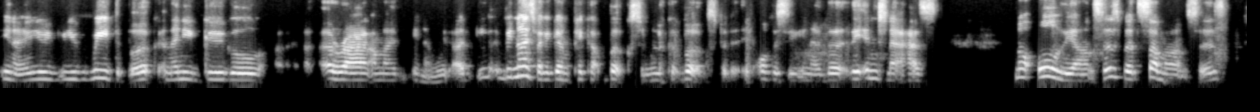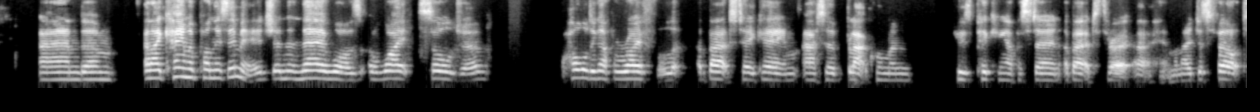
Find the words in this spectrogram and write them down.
You know, you you read the book, and then you Google around. I'm like, you know, it'd be nice if I could go and pick up books and look at books, but it, obviously, you know, the the internet has not all the answers, but some answers, and um, and I came upon this image, and then there was a white soldier holding up a rifle, about to take aim at a black woman who's picking up a stone, about to throw it at him. And I just felt,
